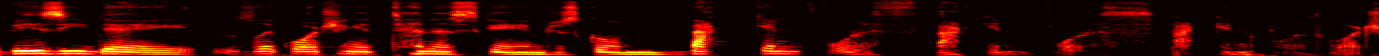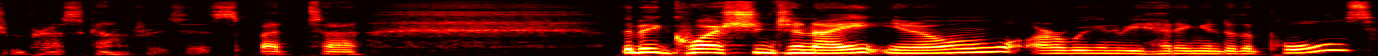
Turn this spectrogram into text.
busy day. It was like watching a tennis game, just going back and forth, back and forth, back and forth, watching press conferences. But uh, the big question tonight, you know, are we going to be heading into the polls?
